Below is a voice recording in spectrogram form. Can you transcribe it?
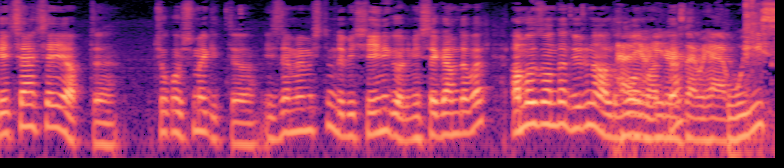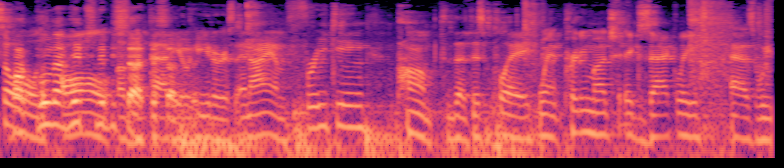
Geçen şey yaptı. Çok hoşuma gitti o. İzlememiştim de bir şeyini gördüm. Instagram'da var. Amazon'dan ürün aldım Walmart'tan. Bak bunların hepsini bir saatte sattı. And I am freaking pumped that this play went pretty much exactly as we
